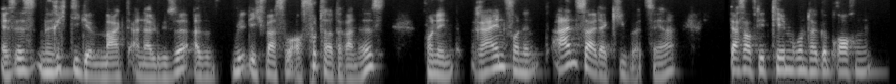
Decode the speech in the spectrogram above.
es ist eine richtige Marktanalyse, also wirklich was, wo auch Futter dran ist, von den rein von den Anzahl der Keywords her, das auf die Themen runtergebrochen,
